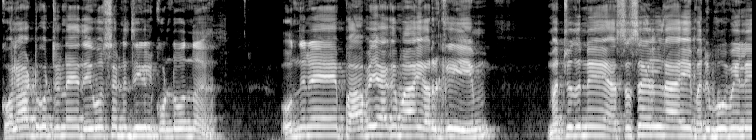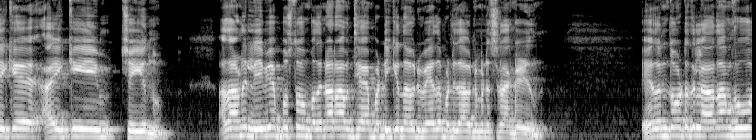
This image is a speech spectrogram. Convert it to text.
കോലാട്ടുകൊറ്റനെ ദൈവസന്നിധിയിൽ കൊണ്ടുവന്ന് ഒന്നിനെ പാപയാഗമായി അറുക്കുകയും മറ്റതിനെ അസസേലിനായി മരുഭൂമിയിലേക്ക് അയക്കുകയും ചെയ്യുന്നു. അതാണ് ലേവ്യ പുസ്തകം പതിനാറാം അധ്യായം പഠിക്കുന്ന ഒരു വേദപണ്ഡിതാവിന് മനസ്സിലാക്കാൻ കഴിയുന്നത്. ഏതൻ തോട്ടത്തിൽ ആദാം ഹുവ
